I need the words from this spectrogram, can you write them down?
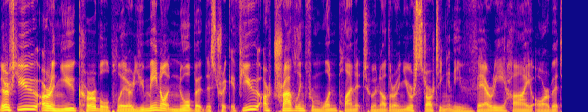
Now if you are a new Kerbal player, you may not know about this trick. If you are travelling from one planet to another and you're starting in a very high orbit,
